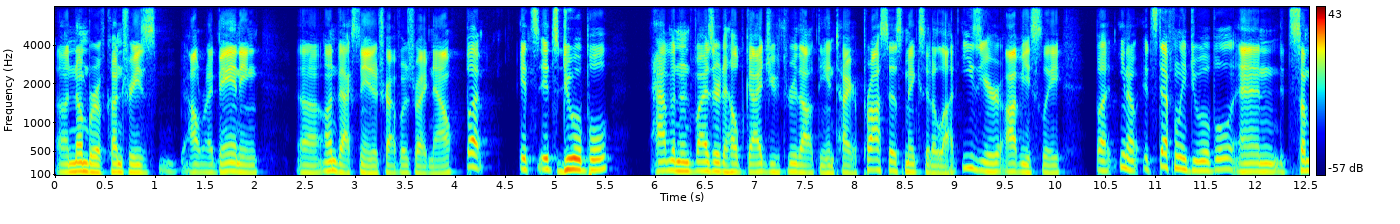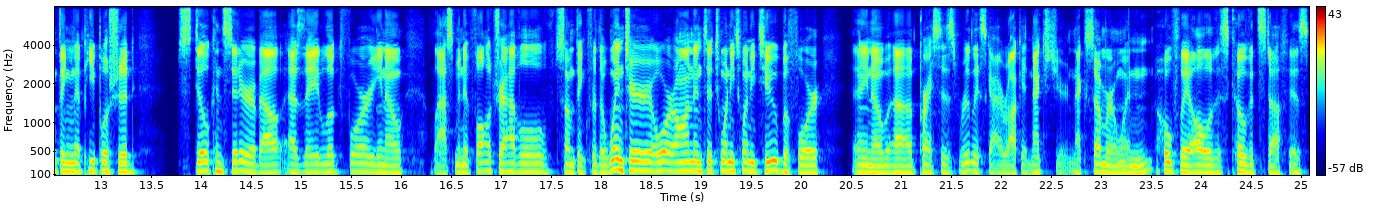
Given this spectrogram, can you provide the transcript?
a number of countries outright banning uh, unvaccinated travelers right now. But it's it's doable have an advisor to help guide you throughout the entire process makes it a lot easier, obviously. But you know, it's definitely doable, and it's something that people should still consider about as they look for you know last minute fall travel, something for the winter, or on into 2022 before you know uh, prices really skyrocket next year, next summer, when hopefully all of this COVID stuff is,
